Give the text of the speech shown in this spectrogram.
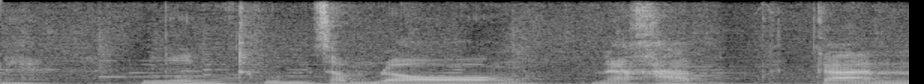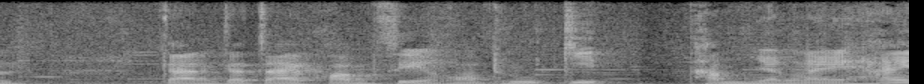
เนี่ยเงินทุนสำรองนะครับ การการกระจายความเสี่ยงของธุรกิจทำยังไงให้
